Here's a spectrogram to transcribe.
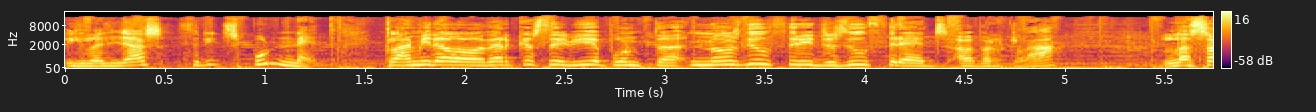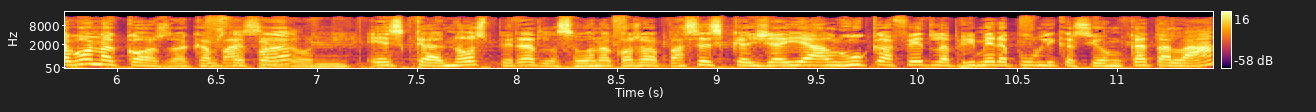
i l'enllaç treats.net. Clar, mira, l'Albert Castellví apunta, no es diu Threads, es diu Threads. A veure, clar, la segona cosa que Vostè passa perdoni. és que, no, espera't, la segona cosa que passa és que ja hi ha algú que ha fet la primera publicació en català,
